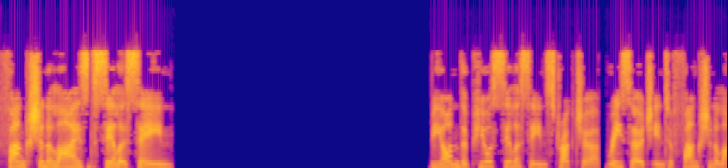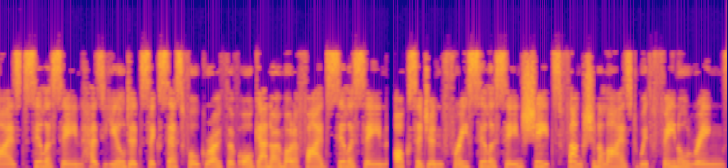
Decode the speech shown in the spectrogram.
Functionalized silicene Beyond the pure silicene structure, research into functionalized silicene has yielded successful growth of organomodified silicene, oxygen-free silicene sheets functionalized with phenyl rings.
